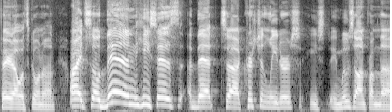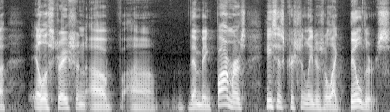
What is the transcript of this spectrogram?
Figure out what's going on. All right, so then he says that uh, Christian leaders, he, he moves on from the illustration of uh, them being farmers. He says Christian leaders are like builders.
